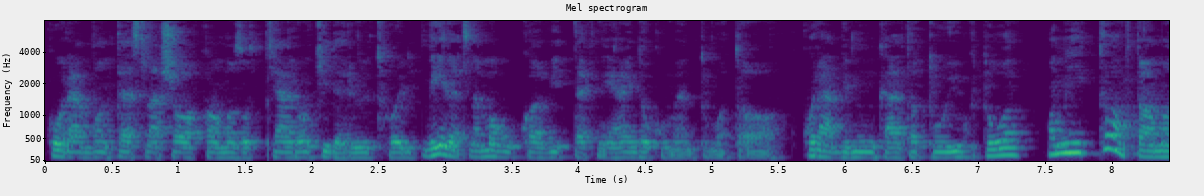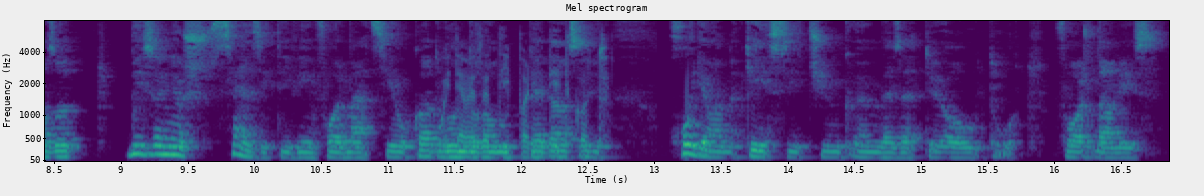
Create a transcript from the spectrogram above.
korábban Teslás alkalmazottjáról kiderült, hogy véletlen magukkal vittek néhány dokumentumot a korábbi munkáltatójuktól, ami tartalmazott bizonyos szenzitív információkat, Úgy gondolom például az, hogy hogyan készítsünk önvezető autót. Ford Dummies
